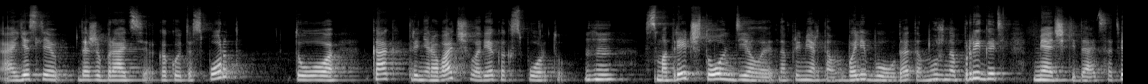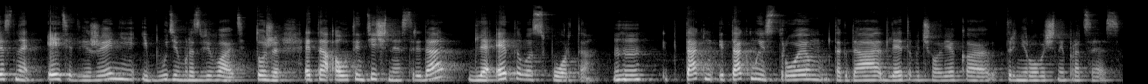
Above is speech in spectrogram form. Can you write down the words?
а, если даже брать какой-то спорт, то как тренировать человека к спорту? Угу смотреть, что он делает. Например, там волейбол, да, там нужно прыгать, мяч кидать. Соответственно, эти движения и будем развивать. Тоже это аутентичная среда для этого спорта. Угу. И, так, и так мы и строим тогда для этого человека тренировочный процесс.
